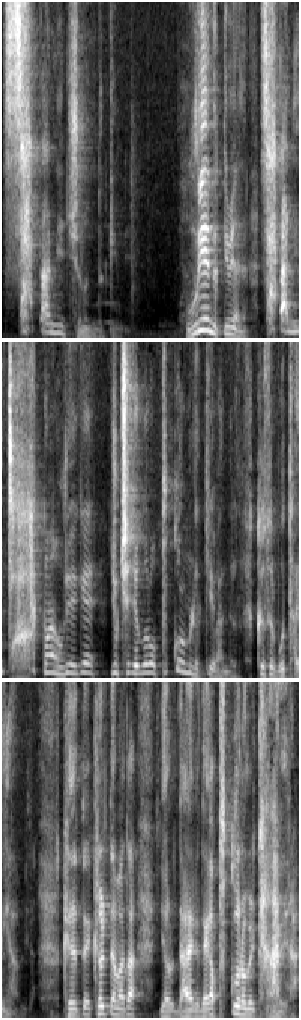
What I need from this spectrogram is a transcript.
사단이 주는 느낌이에요. 우리의 느낌이 아니라 사단이 자꾸만 우리에게 육체적으로 부끄러움을 느끼게 만들어서 그것을 못하게 합니다. 그럴 때 그럴 때마다 나에게 내가 부끄러움을 당하리라.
